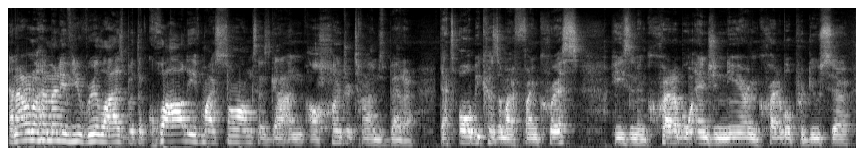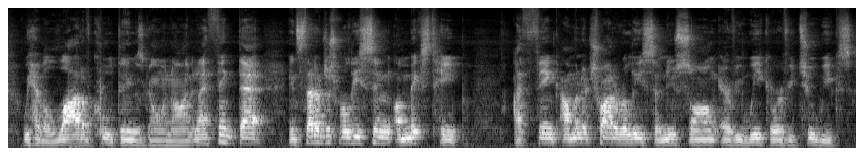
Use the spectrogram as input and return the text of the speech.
And I don't know how many of you realize, but the quality of my songs has gotten a hundred times better. That's all because of my friend Chris. He's an incredible engineer, incredible producer. We have a lot of cool things going on. And I think that instead of just releasing a mixtape, I think I'm going to try to release a new song every week or every two weeks.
